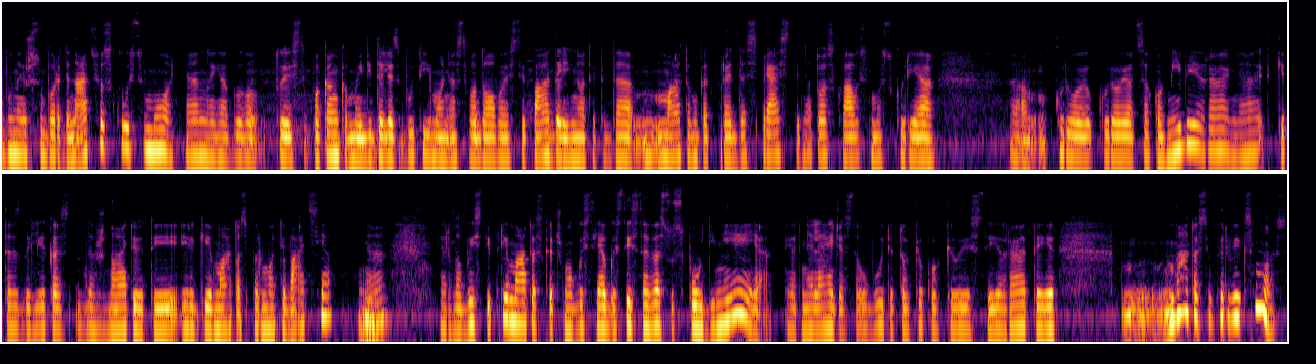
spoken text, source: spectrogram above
būna ir subordinacijos klausimų, ne, nu, jeigu tu esi pakankamai didelis būti įmonės vadovo, esi padalinio, tai tada matom, kad pradeda spręsti ne tos klausimus, kurie kurio, kurioje atsakomybė yra, ne, kitas dalykas dažnu atveju tai irgi matos per motivaciją, ne, ir labai stipriai matos, kad žmogus, jeigu jisai save suspaudinėja ir neleidžia savo būti tokiu, kokiu jisai yra, tai uh, matosi per veiksmus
